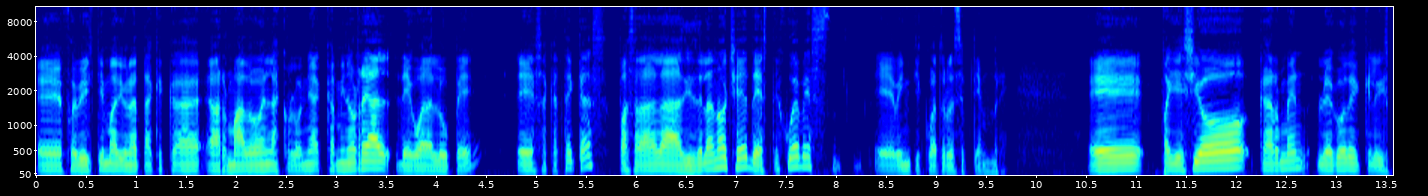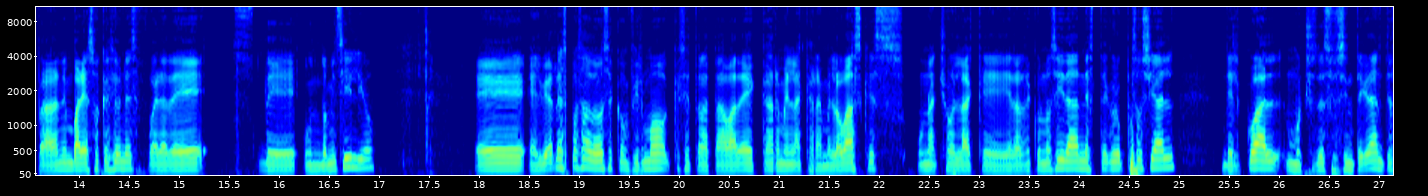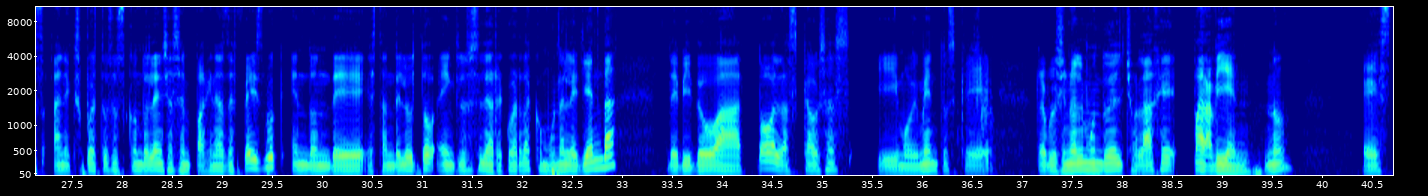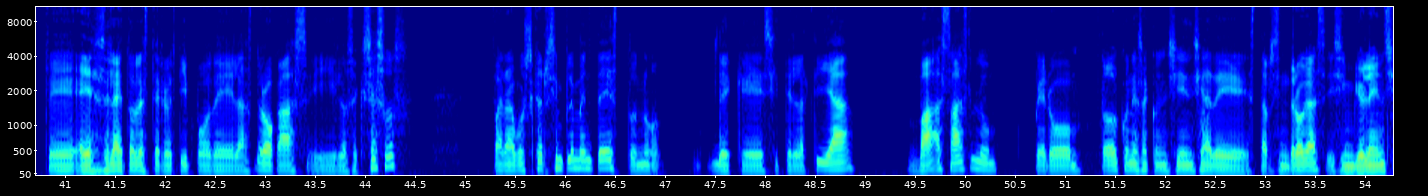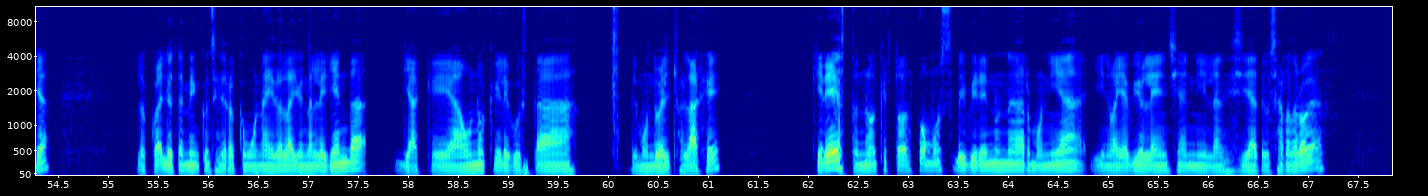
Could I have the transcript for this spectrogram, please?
eh, fue víctima de un ataque armado en la colonia Camino Real de Guadalupe, eh, Zacatecas, pasada las 10 de la noche de este jueves 24 eh, de septiembre. falleció Carmen luego de que le dispararan en varias ocasiones fuera de, de un domicilio eh, el viernes pasado se confirmó que se trataba de Carmen la Caramelo Vázquez, una chola que era reconocida en este grupo social, del cual muchos de sus integrantes han expuesto sus condolencias en páginas de Facebook, en donde están de luto e incluso se le recuerda como una leyenda debido a todas las causas y movimientos que revolucionó el mundo del cholaje para bien, ¿no? Este, ella se le de todo el estereotipo de las drogas y los excesos para buscar simplemente esto, ¿no? De que si te latía, vas, hazlo, pero todo con esa conciencia de estar sin drogas y sin violencia, lo cual yo también considero como una ídola y una leyenda, ya que a uno que le gusta el mundo del cholaje, quiere esto, ¿no? Que todos podamos vivir en una armonía y no haya violencia ni la necesidad de usar drogas,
